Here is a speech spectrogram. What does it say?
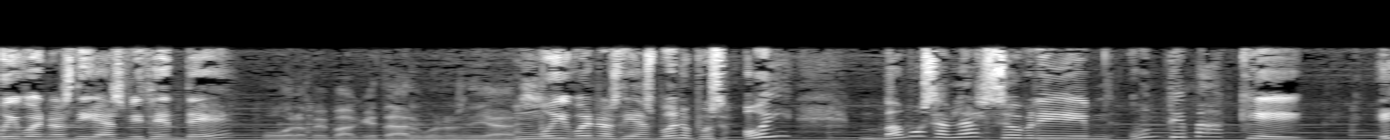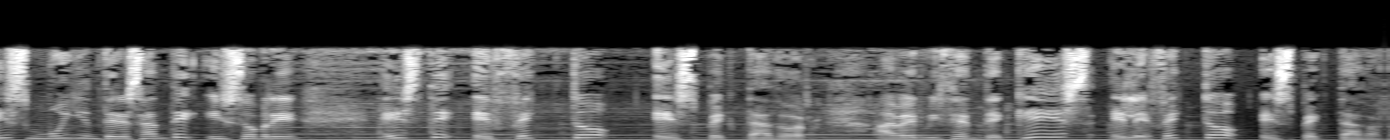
Muy buenos días, Vicente. Hola, Pepa, ¿qué tal? Buenos días. Muy buenos días. Bueno, pues hoy vamos a hablar sobre un tema que es muy interesante y sobre este efecto espectador. A ver, Vicente, ¿qué es el efecto espectador?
